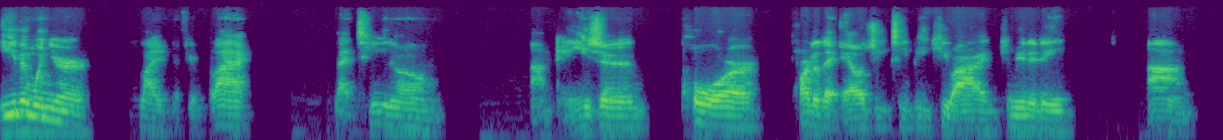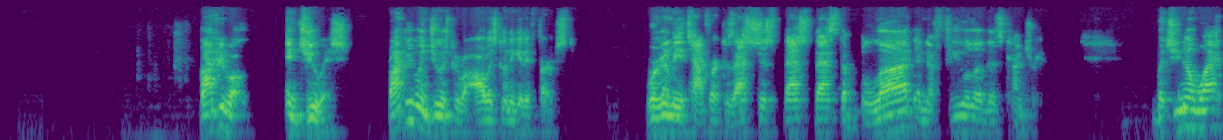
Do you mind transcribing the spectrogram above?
even when you're like if you're black, Latino, um, Asian, poor, part of the LGBTQI community. Um, black people and Jewish, black people and Jewish people are always going to get it first. We're going to be attacked for it because that's just that's that's the blood and the fuel of this country. But you know what?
